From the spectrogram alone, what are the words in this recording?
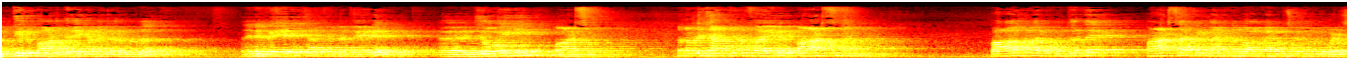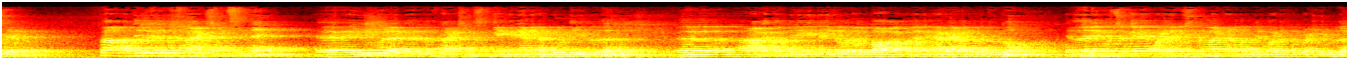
പുതിയൊരു പാഠത്തിലേക്കാണ് കയറുന്നത്. അതിന്റെ പേര് ചാപ്റ്ററിന്റെ പേര് ജോയിനിങ് പാർട്സ് അപ്പൊ നമ്മുടെ ചാപ്റ്റർ ഫൈവ് പാർട്സ് ഭാഗങ്ങളാക്കി വൃത്തത്തെ പാർട്സ് ആക്കി മാറ്റുന്ന ഭാഗങ്ങളെ കുറിച്ച് നമ്മൾ പഠിച്ചായിരുന്നു. അപ്പൊ അതിൽ വരുന്ന ഫ്രാക്ഷൻസിനെ ഈക്വലായിട്ട് വരുന്ന ഫ്രാക്ഷൻസിനെ എങ്ങനെയാണ് കണ്ടുപിടിക്കുന്നത്? ആകെ തന്നിരിക്കുന്നതിൽ ഓരോ ഭാഗങ്ങൾ എങ്ങനെ അടയാളപ്പെടുത്തുന്നു എന്നതിനെ കുറിച്ചൊക്കെ വളരെ വിശദമായിട്ടാണ് നമ്മൾ പാഠത്തിൽ പഠിക്കുന്നത്.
